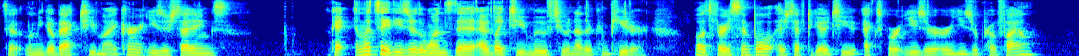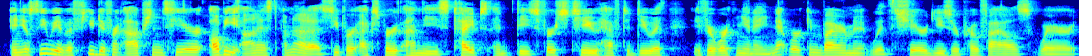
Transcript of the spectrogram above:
So let me go back to my current user settings. Okay, and let's say these are the ones that I would like to move to another computer. Well, it's very simple. I just have to go to export user or user profile. And you'll see we have a few different options here. I'll be honest, I'm not a super expert on these types, and these first two have to do with if you're working in a network environment with shared user profiles where it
